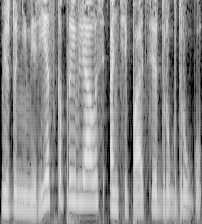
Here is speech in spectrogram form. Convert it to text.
между ними резко проявлялась антипатия друг к другу.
